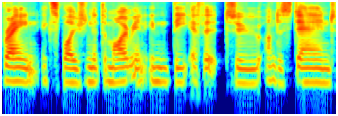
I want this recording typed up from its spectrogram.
brain explosion at the moment in the effort to understand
